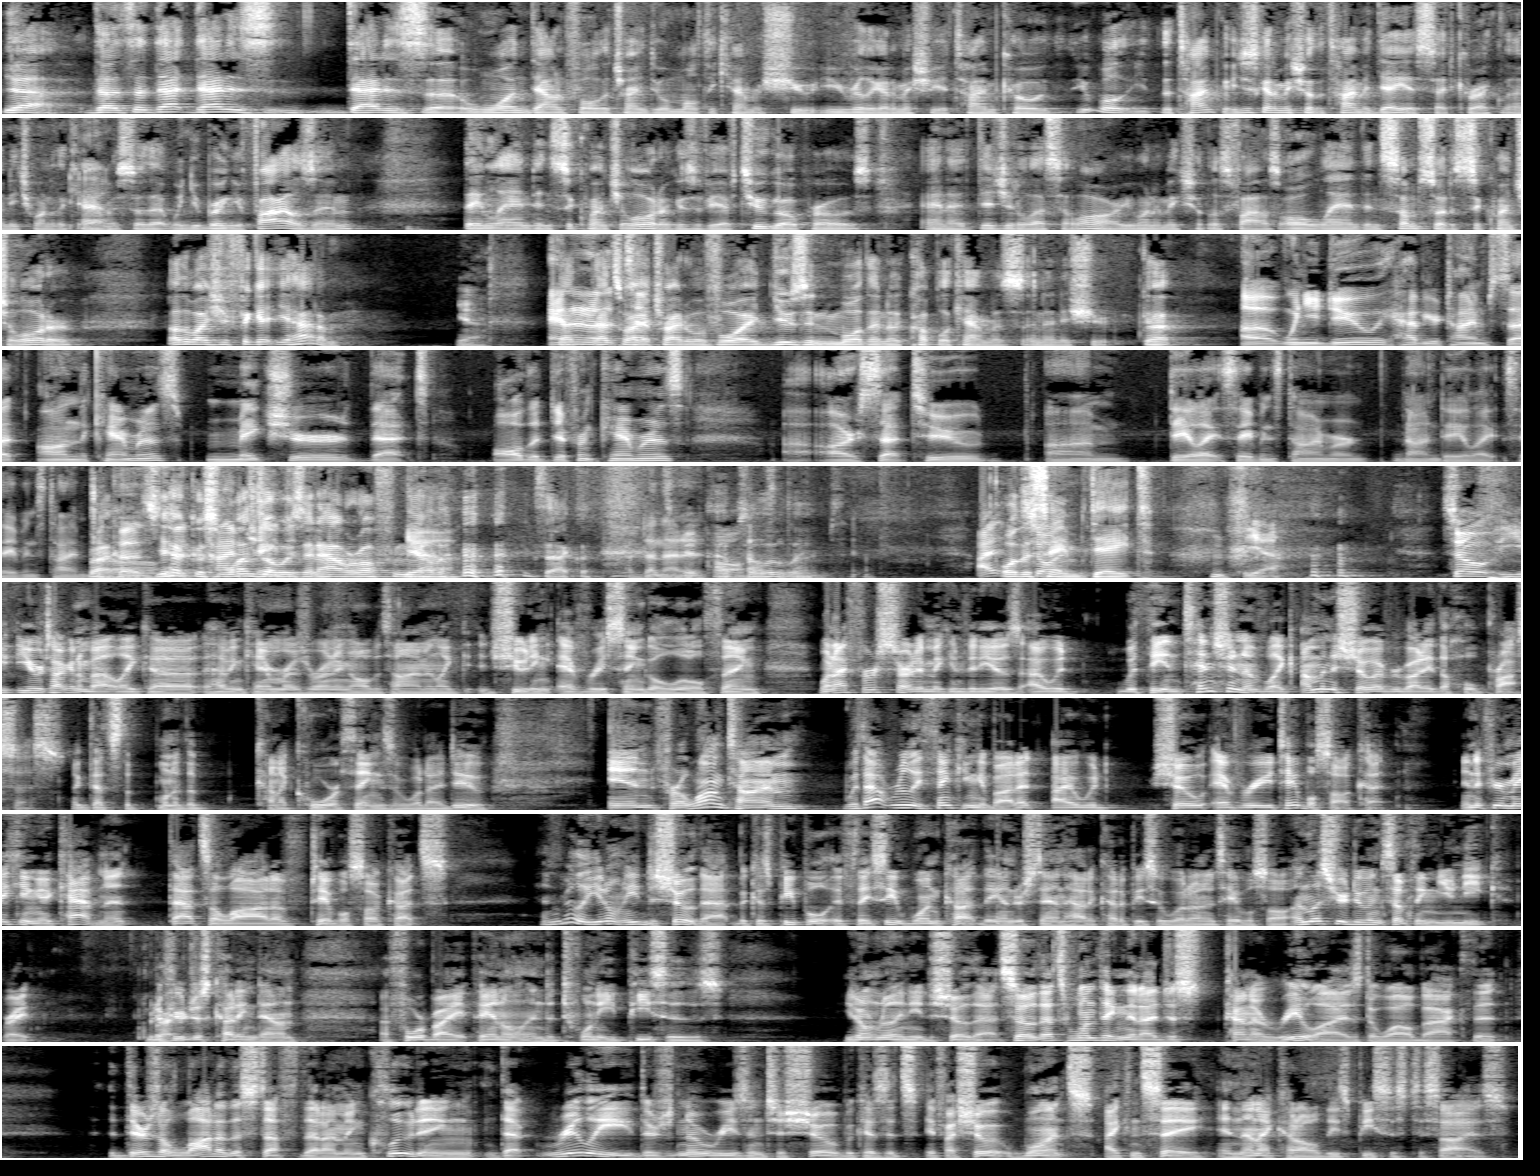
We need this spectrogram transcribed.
Yeah, that so that that is that is uh, one downfall to trying to do a multi-camera shoot. You really got to make sure your time code. Well, the time code. You just got to make sure the time of day is set correctly on each one of the cameras, so that when you bring your files in, they land in sequential order. Because if you have two GoPros and a digital SLR, you want to make sure those files all land in some sort of sequential order. Otherwise, you forget you had them. Yeah. And That, that's why I try to avoid using more than a couple of cameras in any shoot. Go ahead. Uh, when you do have your time set on the cameras, make sure that all the different cameras uh, are set to um, daylight savings time or non-daylight savings time Right. because yeah, because time one's always an hour off from the Yeah. other. exactly. I've done that good a call. thousand Absolutely. times, yeah. I, Or the so I- same date. Yeah. So you, you were talking about like uh, having cameras running all the time and like shooting every single little thing. When I first started making videos, I would with the intention of like I'm going to show everybody the whole process. Like that's the one of the kind of core things of what I do. And for a long time, without really thinking about it, I would show every table saw cut. And if you're making a cabinet, that's a lot of table saw cuts. And really, you don't need to show that because people, if they see one cut, they understand how to cut a piece of wood on a table saw, unless you're doing something unique, right? But if you're just cutting down a four by eight panel into 20 pieces, you don't really need to show that. So that's one thing that I just kind of realized a while back that there's a lot of the stuff that I'm including that really there's no reason to show because it's if I show it once, I can say, and then I cut all these pieces to size.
